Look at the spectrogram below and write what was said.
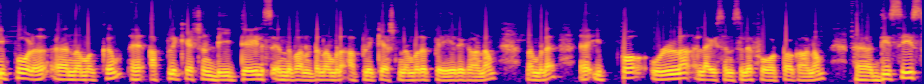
ഇപ്പോൾ നമുക്ക് അപ്ലിക്കേഷൻ ഡീറ്റെയിൽസ് എന്ന് പറഞ്ഞിട്ട് നമ്മുടെ അപ്ലിക്കേഷൻ നമ്പർ പേര് കാണാം. നമ്മുടെ ഇപ്പോൾ ഉള്ള ലൈസൻസിലെ ഫോട്ടോ കാണാം. This is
